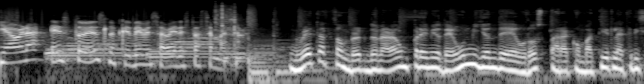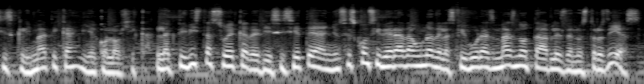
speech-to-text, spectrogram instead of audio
Y ahora esto es lo que debes saber esta semana. Greta Thunberg donará un premio de un millón de euros para combatir la crisis climática y ecológica. La activista sueca de 17 años es considerada una de las figuras más notables de nuestros días.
